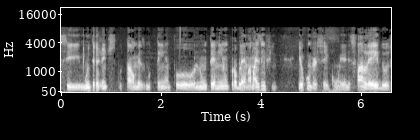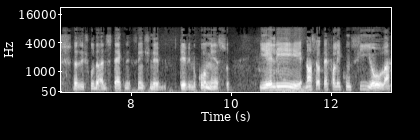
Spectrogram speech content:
se muita gente escutar ao mesmo tempo, não ter nenhum problema. Mas enfim, eu conversei com eles, falei dos, das dificuldades técnicas que a gente teve, no começo e ele. Nossa, eu até falei com o CEO lá.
